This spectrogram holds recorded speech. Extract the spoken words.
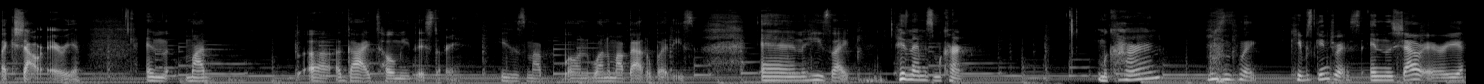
like shower area, and my uh, a guy told me this story. He was my one of my battle buddies, and he's like, his name is McKern. McKern was like he was getting dressed in the shower area.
